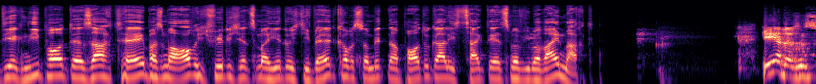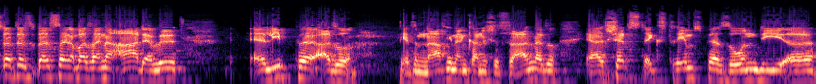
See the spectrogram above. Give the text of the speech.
Dirk Nieport, der sagt, hey, pass mal auf, ich führe dich jetzt mal hier durch die Welt, kommst mal mit nach Portugal, ich zeig dir jetzt mal, wie man Wein macht. Ja, das ist, das, das ist aber seine Art. Er will, er liebt, also jetzt im Nachhinein kann ich es sagen, also er schätzt extremst Personen, die, äh,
